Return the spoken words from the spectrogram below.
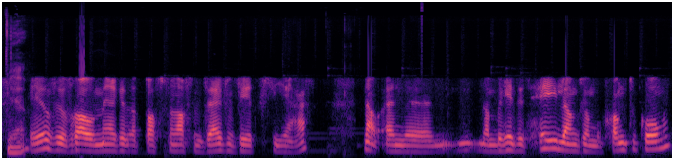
Ja. Heel veel vrouwen merken dat pas vanaf hun 45ste jaar. Nou, en eh, dan begint het heel langzaam op gang te komen.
